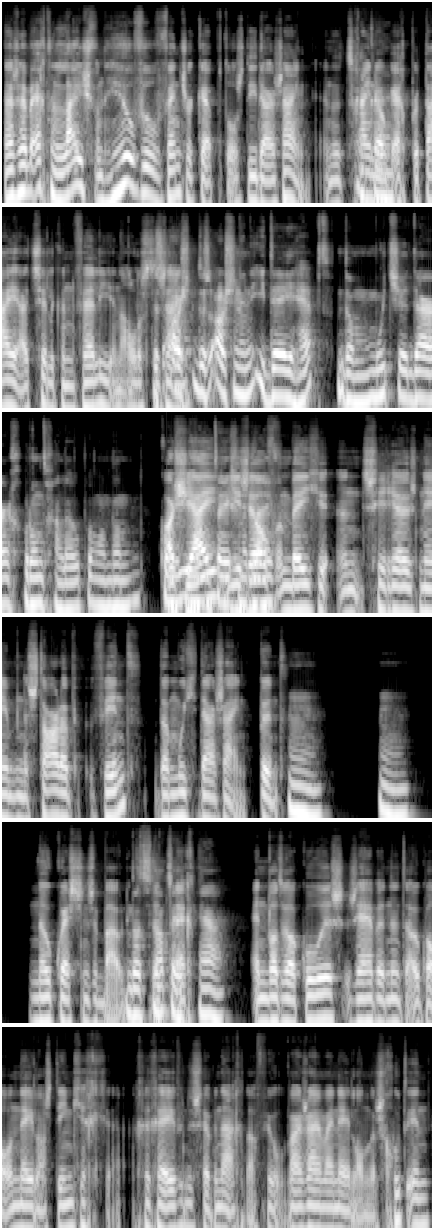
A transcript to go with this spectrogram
Nou, ze hebben echt een lijstje van heel veel venture capitals die daar zijn. En het schijnen ook echt partijen uit Silicon Valley en alles te Dus zijn. als, dus als je een idee hebt, dan moet je daar rond gaan lopen. Want dan kom Als je jij jezelf een beetje een serieus nemende start-up vindt, dan moet je daar zijn. Punt. Hmm. Hmm. No questions about it. Dat snap ik, echt- ja. En wat wel cool is, ze hebben het ook wel een Nederlands tintje ge- gegeven. Dus ze hebben nagedacht, joh, waar zijn wij Nederlanders goed in?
